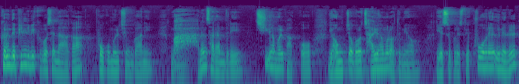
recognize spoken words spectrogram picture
그런데 빌립이 그곳에 나아가 복음을 증거하니 많은 사람들이 치유함을 받고 영적으로 자유함을 얻으며 예수 그리스도의 구원의 은혜를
